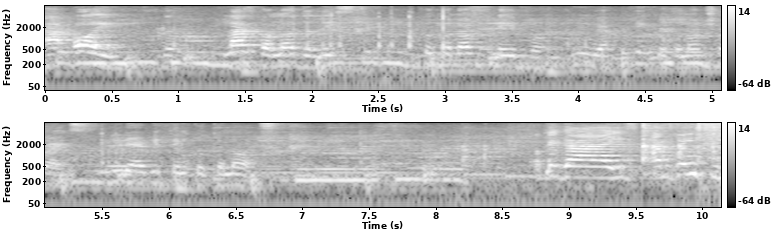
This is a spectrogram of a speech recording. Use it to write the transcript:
our oil. The, last but not the least, coconut flavor. I mean, we are cooking coconut rice. We need everything coconut. Okay guys, I'm going to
